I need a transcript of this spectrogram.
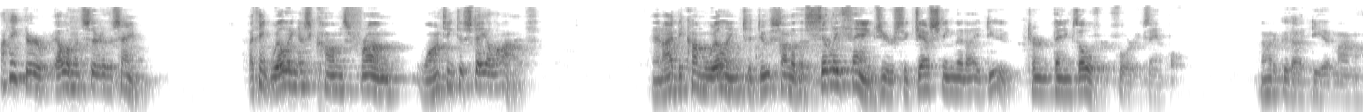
I think there are elements that are the same. I think willingness comes from wanting to stay alive. And I become willing to do some of the silly things you're suggesting that I do. Turn things over, for example. Not a good idea in my mind.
